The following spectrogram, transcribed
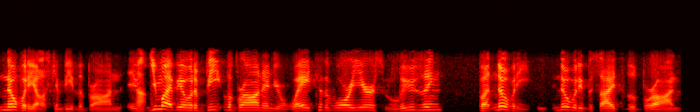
Nobody else can beat LeBron. No. You might be able to beat LeBron in your way to the Warriors losing, but nobody nobody besides LeBron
